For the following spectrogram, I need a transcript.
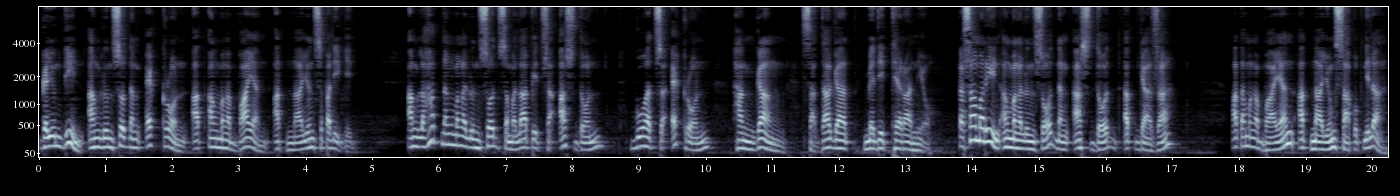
Gayon din ang lunsod ng Ekron at ang mga bayan at nayon sa paligid. Ang lahat ng mga lunsod sa malapit sa Asdon, buhat sa Ekron, hanggang sa dagat Mediteraneo. Kasama rin ang mga lunsod ng Asdod at Gaza, at ang mga bayan at nayong sakop nila,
